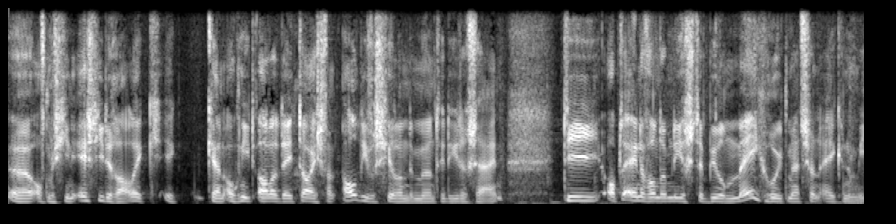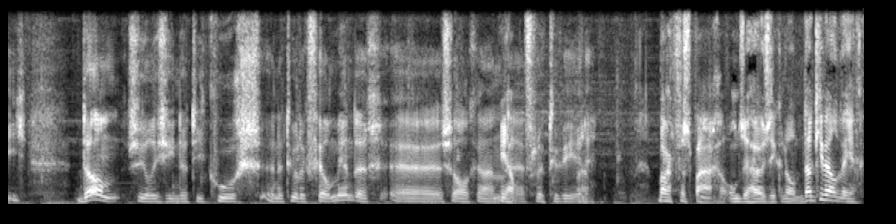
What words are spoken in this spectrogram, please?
Uh, of misschien is die er al. Ik, ik ken ook niet alle details van al die verschillende munten die er zijn. Die op de een of andere manier stabiel meegroeit met zo'n economie. Dan zul je zien dat die koers uh, natuurlijk veel minder uh, zal gaan ja. fluctueren. Ja. Bart Verspagen, onze huiseconoom. Dankjewel weer.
